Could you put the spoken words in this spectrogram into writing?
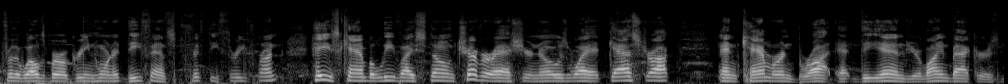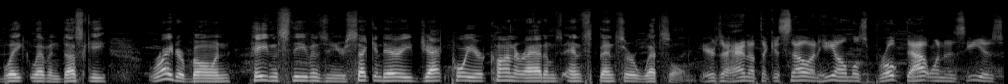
For the Wellsboro Green Hornet defense, 53 front, Hayes Campbell, Levi Stone, Trevor Asher Nose, Wyatt Gastrock, and Cameron Brott at the end. Your linebackers, Blake Lewandowski, Ryder Bowen, Hayden Stevens in your secondary, Jack Poyer, Connor Adams, and Spencer Wetzel. Here's a hand handoff to Casella, and he almost broke that one as he is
